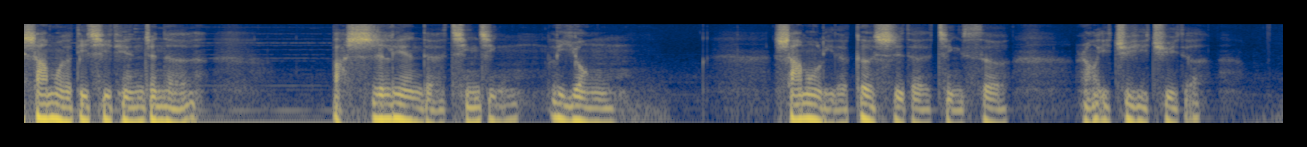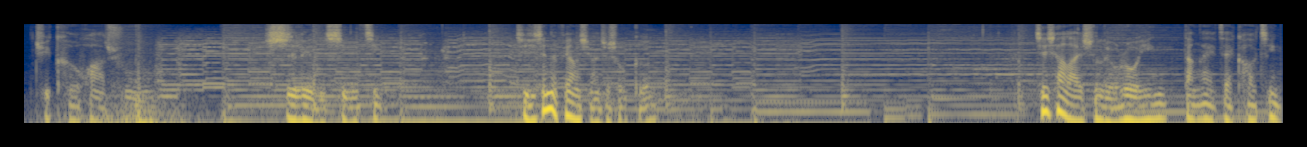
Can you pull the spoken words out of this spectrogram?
在沙漠的第七天，真的把失恋的情景利用沙漠里的各式的景色，然后一句一句的去刻画出失恋的心境。其实真的非常喜欢这首歌。接下来是刘若英，《当爱在靠近》。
